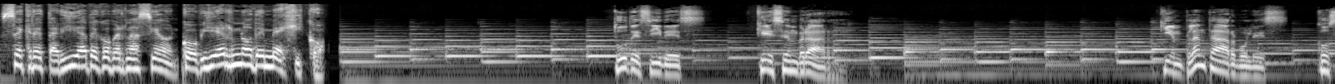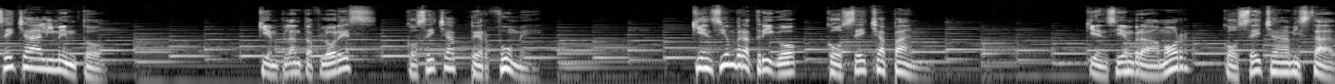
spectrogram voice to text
Secretaría de Gobernación, Gobierno de México. Tú decides qué sembrar. Quien planta árboles, cosecha alimento. Quien planta flores, cosecha perfume. Quien siembra trigo, cosecha pan. Quien siembra amor, cosecha amistad.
